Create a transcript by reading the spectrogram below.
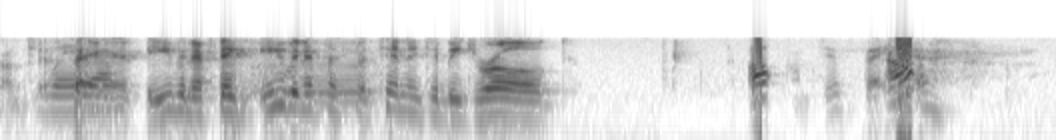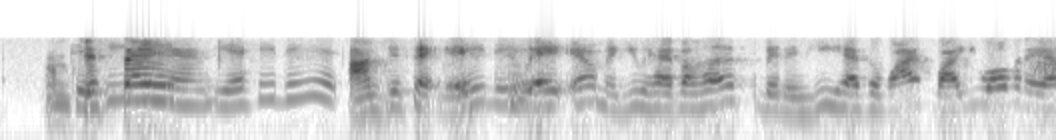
I'm just Well. saying. Even if they even if it's pretending to be drugged. Oh. I'm just saying. Oh. I'm Did just saying. did? Yeah, he did. I'm just saying Yeah, it's he two did. AM and you have a husband and he has a wife. Why are you over there?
